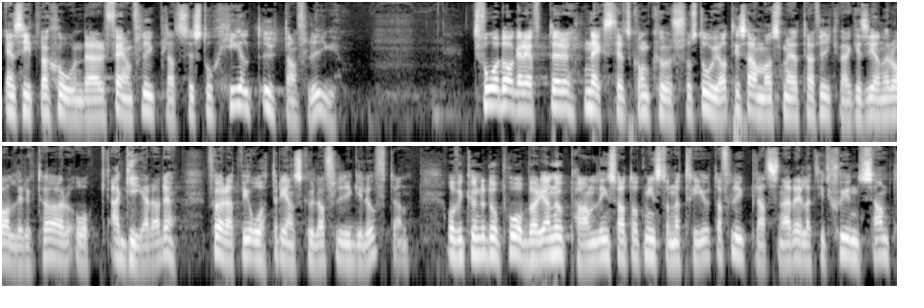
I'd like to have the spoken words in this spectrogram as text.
en situation där fem flygplatser stod helt utan flyg. Två dagar efter Nextjets konkurs stod jag tillsammans med Trafikverkets generaldirektör och agerade för att vi återigen skulle ha flyg i luften. Vi kunde då påbörja en upphandling så att åtminstone tre av flygplatserna relativt skyndsamt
